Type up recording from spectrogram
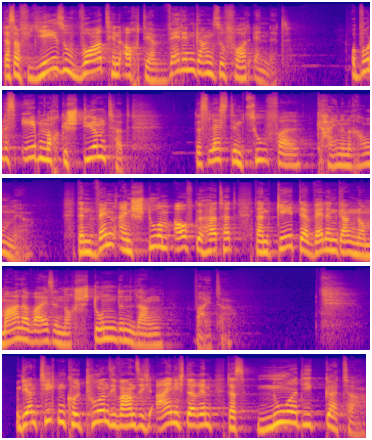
dass auf Jesu Wort hin auch der Wellengang sofort endet, obwohl es eben noch gestürmt hat, das lässt dem Zufall keinen Raum mehr. Denn wenn ein Sturm aufgehört hat, dann geht der Wellengang normalerweise noch stundenlang weiter. Und die antiken Kulturen, sie waren sich einig darin, dass nur die Götter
